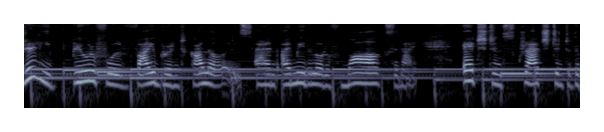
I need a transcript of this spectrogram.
really beautiful, vibrant colors, and I made a lot of marks and I etched and scratched into the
